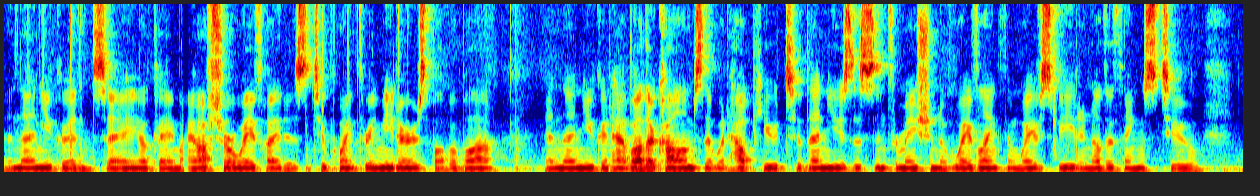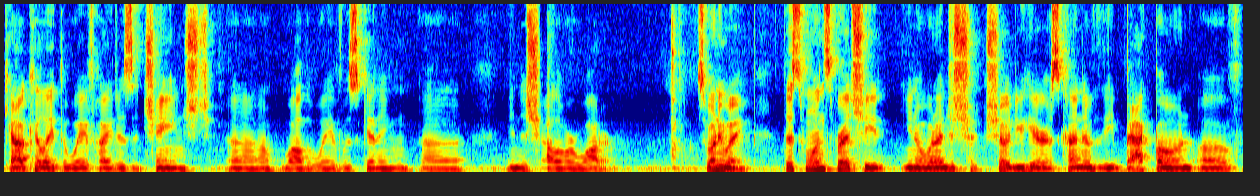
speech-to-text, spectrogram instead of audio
And then you could say, okay, my offshore wave height is 2.3 meters, blah, blah, blah and then you could have other columns that would help you to then use this information of wavelength and wave speed and other things to calculate the wave height as it changed uh, while the wave was getting uh, into shallower water. So anyway, this one spreadsheet, you know, what I just sh showed you here is kind of the backbone of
